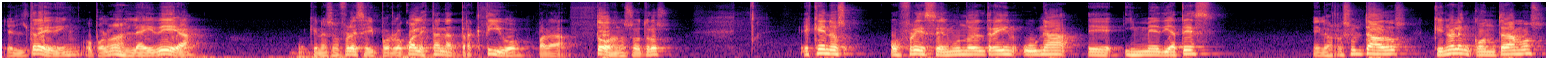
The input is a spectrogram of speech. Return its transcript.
el trading, o por lo menos la idea que nos ofrece y por lo cual es tan atractivo para todos nosotros, es que nos ofrece el mundo del trading una eh, inmediatez en los resultados que no la encontramos,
